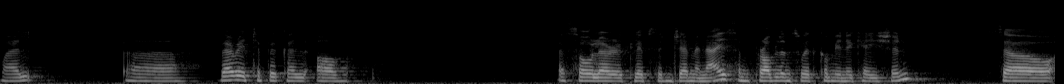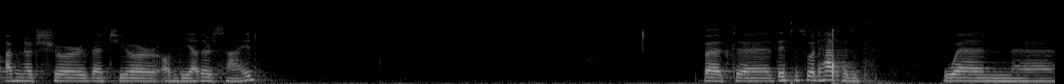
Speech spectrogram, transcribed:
well, uh, very typical of a solar eclipse in Gemini, some problems with communication. So I'm not sure that you're on the other side. But uh, this is what happens when uh,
